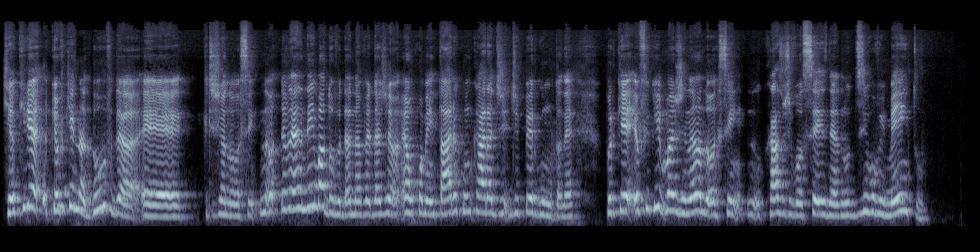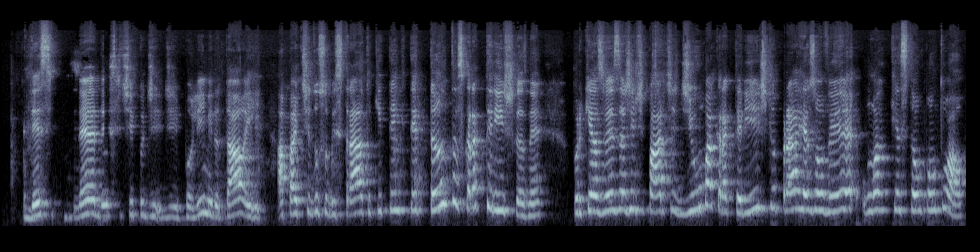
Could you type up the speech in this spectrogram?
Que eu queria, que eu fiquei na dúvida, é, Cristiano, assim, não, não é nem uma dúvida, na verdade é um comentário com cara de, de pergunta, né? Porque eu fico imaginando, assim, no caso de vocês, né, no desenvolvimento desse, né, desse tipo de, de polímero e tal, e a partir do substrato que tem que ter tantas características, né? Porque às vezes a gente parte de uma característica para resolver uma questão pontual.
